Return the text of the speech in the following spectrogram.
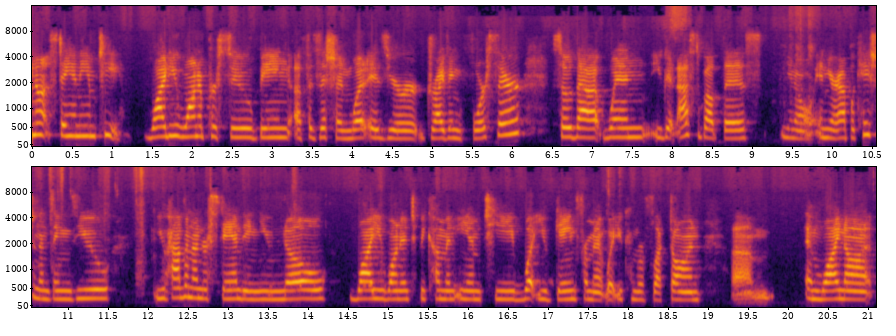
not stay in EMT? Why do you want to pursue being a physician? What is your driving force there? So that when you get asked about this, you know, in your application and things, you you have an understanding, you know why you wanted to become an EMT, what you gained from it, what you can reflect on, um, and why not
